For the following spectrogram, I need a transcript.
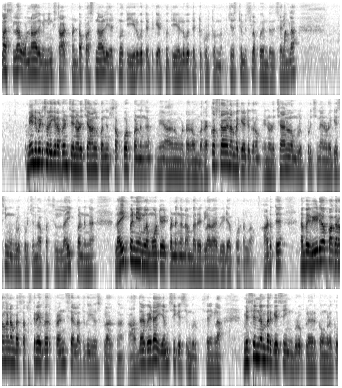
மாதத்தில் ஒன்றாவது வின்னிங் ஸ்டார்ட் பண்ணிட்டோம். ஃபஸ்ட் நாள் எட்நூற்றி இருபத்தெட்டுக்கு எட்நூற்றி எழுபத்தெட்டு கொடுத்துருந்தோம். ஜஸ்ட் மிஸ்ஸில் போயிருந்தது. சரிங்களா? மீண்டும் மீண்டும் சொல்லிக்கிறேன் ஃப்ரெண்ட்ஸ் என்னோட சேனல் கொஞ்சம் சப்போர்ட் பண்ணுங்கள் மீ அதை உங்கள்கிட்ட ரொம்ப ரெக்வஸ்ட்டாகவே நம்ம கேட்டுக்கிறோம். என்னோட சேனல் உங்களுக்கு பிடிச்சிருந்தா என்னோட கெஸ்ஸிங் உங்களுக்கு பிடிச்சிருந்தா ஃபஸ்ட்டு லைக் பண்ணுங்கள் லைக் பண்ணி எங்களை மோட்டிவேட் பண்ணுங்கள் நம்ம ரெகுலராக வீடியோ போட்டுடலாம் அடுத்து நம்ம வீடியோ பார்க்குறவங்க நம்ம சப்ஸ்கிரைபர் ஃப்ரெண்ட்ஸ் எல்லாத்துக்கும் யூஸ்ஃபுல்லாக இருக்குங்க. அதை விட எம்சி கெஸ்ஸிங் குரூப் சரிங்களா? மிஷின் நம்பர் கெஸ்ஸிங் குரூப்பில் இருக்கவங்களுக்கு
